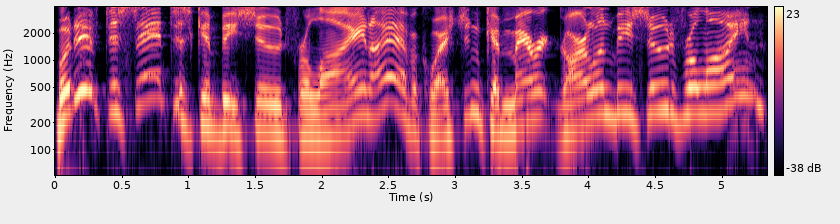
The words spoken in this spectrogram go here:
But if DeSantis can be sued for lying, I have a question. Can Merrick Garland be sued for lying?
